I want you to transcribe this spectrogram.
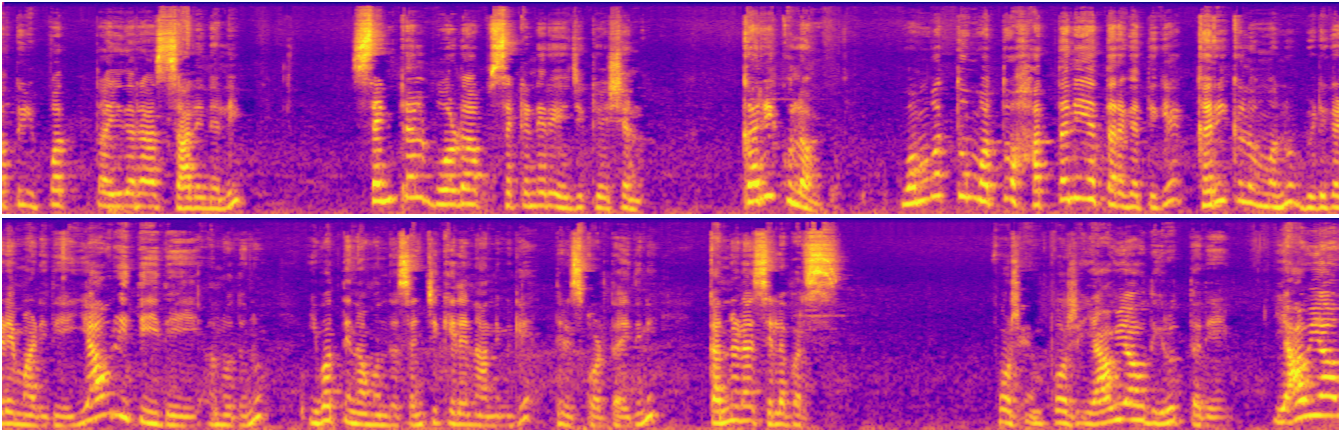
ಮತ್ತು ಇಪ್ಪತ್ತೈದರ ಸಾಲಿನಲ್ಲಿ central board of secondary education curriculum ಒಂಬತ್ತು ಮತ್ತು ಹತ್ತನೆಯ ತರಗತಿಗೆ ಕರಿಕುಲಮ್ ಅನ್ನು ಬಿಡುಗಡೆ ಮಾಡಿದೆ. ಯಾವ ರೀತಿ ಇದೆ ಅನ್ನೋದನ್ನು ಇವತ್ತಿನ ಒಂದು ಸಂಚಿಕೆಯಲ್ಲಿ ನಾನು ನಿಮಗೆ ತಿಳಿಸ್ಕೊಡ್ತಾ ಇದ್ದೀನಿ. ಕನ್ನಡ ಸಿಲೆಬಸ್ ಪೋರ್ಷನ್ ಪೋರ್ಷ ಯಾವ್ಯಾವ್ದು ಇರುತ್ತದೆ, ಯಾವ್ಯಾವ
